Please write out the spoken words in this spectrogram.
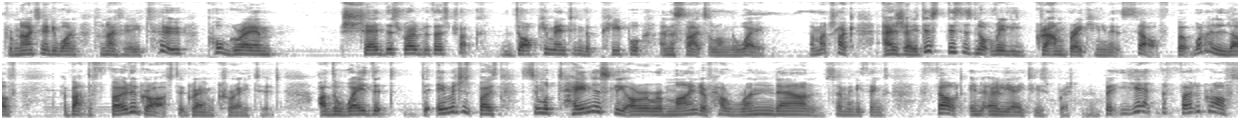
From 1981 to 1982, Paul Graham shared this road with those trucks, documenting the people and the sights along the way. Now, much like Atget, this, this is not really groundbreaking in itself, but what I love about the photographs that Graham created are the way that the images both simultaneously are a reminder of how run down so many things felt in early 80s Britain, but yet the photographs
